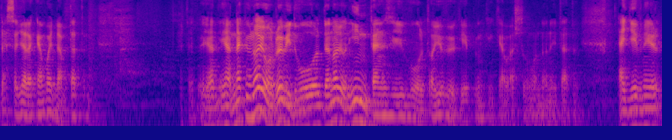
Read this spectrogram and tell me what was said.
lesz egy gyerekem, vagy nem. Tehát, ilyen, ilyen, nekünk nagyon rövid volt, de nagyon intenzív volt a jövőképünk, inkább ezt tudom mondani. Tehát egy évnél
